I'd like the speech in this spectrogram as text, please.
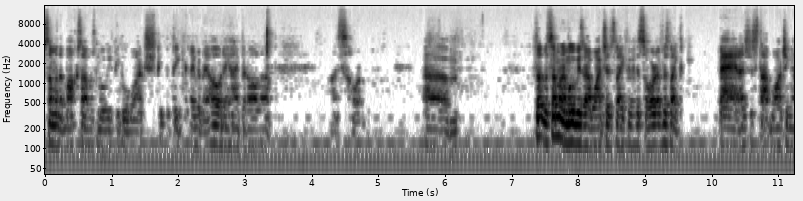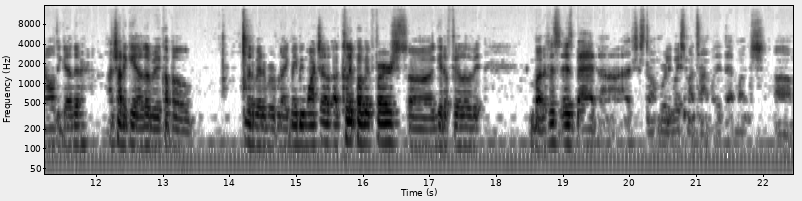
some of the box office movies people watch, people think everybody, oh, they hype it all up. That's horrible. Um, so some of the movies I watch, it's like if it's or if it's like bad, I just stop watching it altogether. I try to get a little bit, a couple, a little bit of like maybe watch a, a clip of it first, uh, get a feel of it. But if it's, it's bad, uh, I just don't really waste my time with it that much. Um,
